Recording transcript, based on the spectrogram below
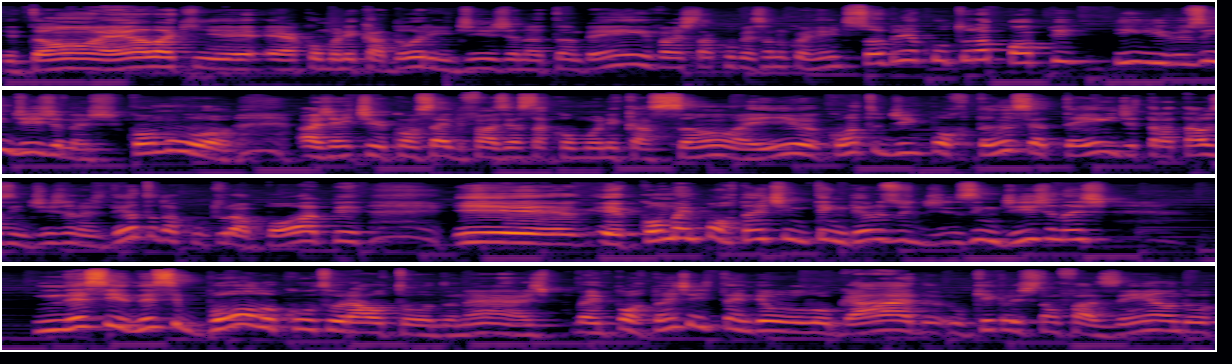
Então, ela que é comunicadora indígena também vai estar conversando com a gente sobre a cultura pop e os indígenas. Como a gente consegue fazer essa comunicação aí, quanto de importância tem de tratar os indígenas dentro da cultura pop e, e como é importante entender os indígenas nesse, nesse bolo cultural todo, né? É importante entender o lugar, o que, que eles estão fazendo,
